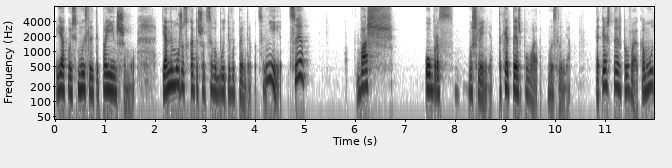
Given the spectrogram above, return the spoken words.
якось мислити по-іншому, я не можу сказати, що це ви будете випендрюватися. Ні, це ваш образ мишлення. Таке теж буває мислення. Таке ж теж буває, кому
